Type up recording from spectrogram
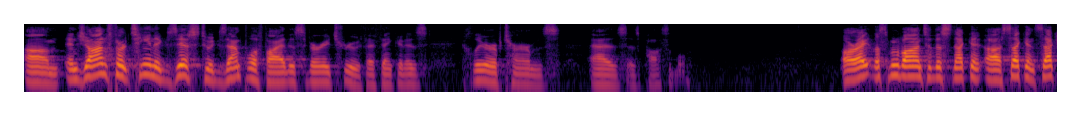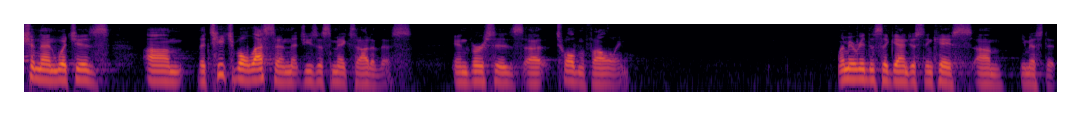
Um, and John 13 exists to exemplify this very truth, I think, in as clear of terms as, as possible. All right, let's move on to the second, uh, second section then, which is um, the teachable lesson that Jesus makes out of this in verses uh, 12 and following. Let me read this again just in case um, you missed it.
